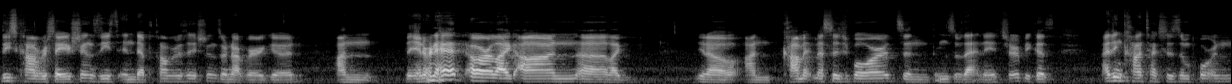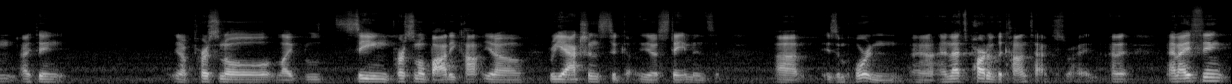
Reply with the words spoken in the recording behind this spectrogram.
these conversations, these in-depth conversations, are not very good on the internet or like on uh, like you know on comment message boards and things of that nature because I think context is important. I think you know personal like seeing personal body con- you know reactions to you know statements uh, is important uh, and that's part of the context right and and I think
